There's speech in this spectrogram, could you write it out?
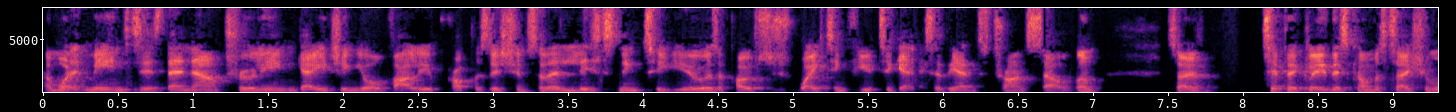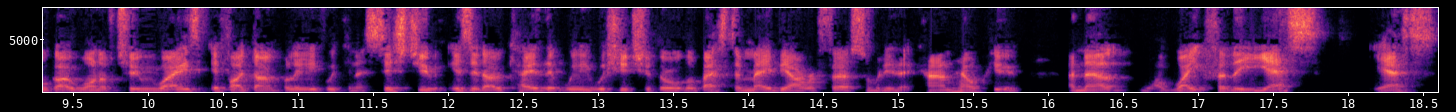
And what it means is they're now truly engaging your value proposition. So they're listening to you as opposed to just waiting for you to get to the end to try and sell them. So typically this conversation will go one of two ways. If I don't believe we can assist you, is it okay that we wish each other all the best and maybe I'll refer somebody that can help you? And they'll wait for the yes, yes.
